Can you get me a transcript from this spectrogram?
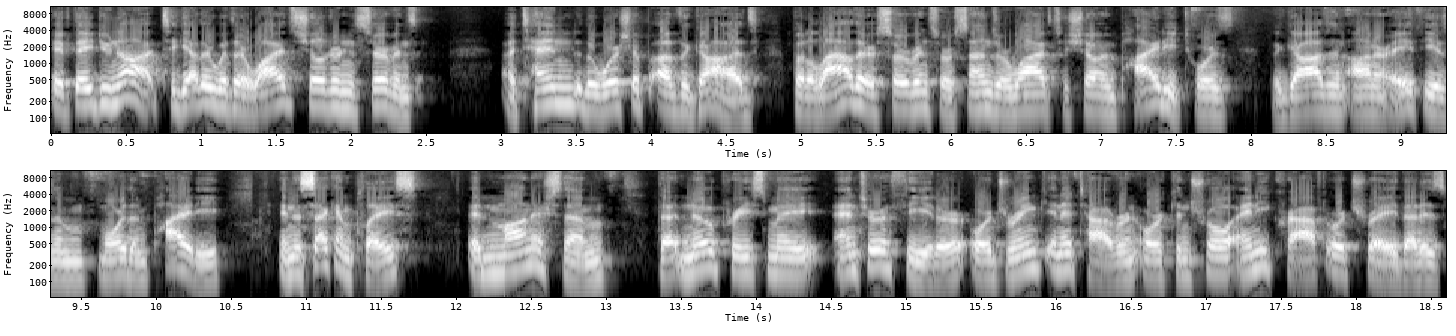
If they do not, together with their wives, children, and servants, attend the worship of the gods, but allow their servants or sons or wives to show impiety towards the gods and honor atheism more than piety. In the second place, admonish them that no priest may enter a theater or drink in a tavern or control any craft or trade that is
